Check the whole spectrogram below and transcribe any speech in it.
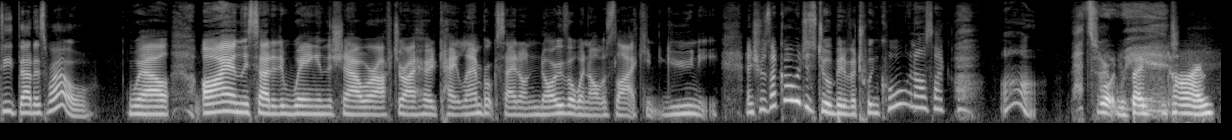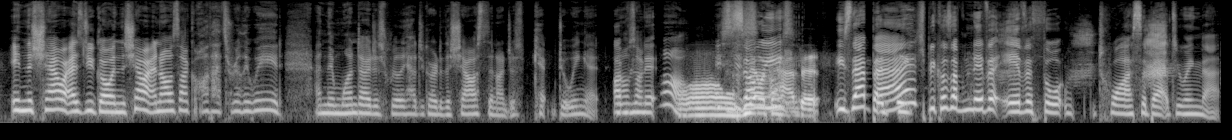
did that as well. Well, I only started weeing in the shower after I heard Kate Langbroek say it on Nova when I was like in uni, and she was like, "Oh, would just do a bit of a twinkle," and I was like, "Oh, oh that's so What to save some time? in the shower as you go in the shower. And I was like, oh, that's really weird. And then one day I just really had to go to the shower, so then I just kept doing it. And I I've was like, ne- oh, Oh, this is so now so it's a easy. Is that bad? Because I've never ever thought twice about doing that.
